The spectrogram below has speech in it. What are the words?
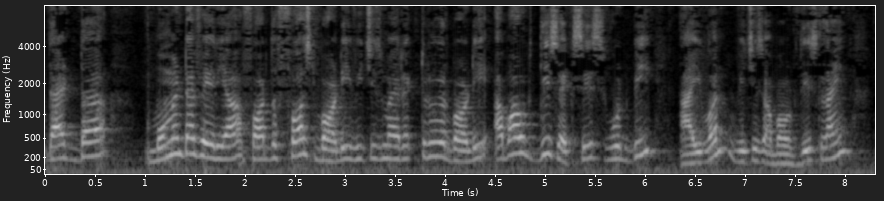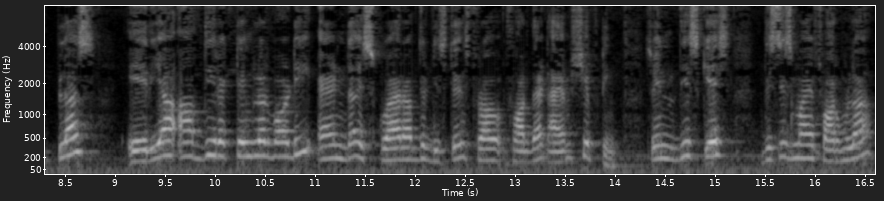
that the moment of area for the first body which is my rectangular body about this axis would be I1 which is about this line plus area of the rectangular body and the square of the distance for, for that I am shifting. So in this case this is my formula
